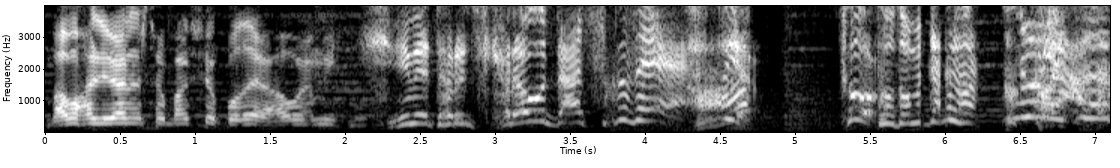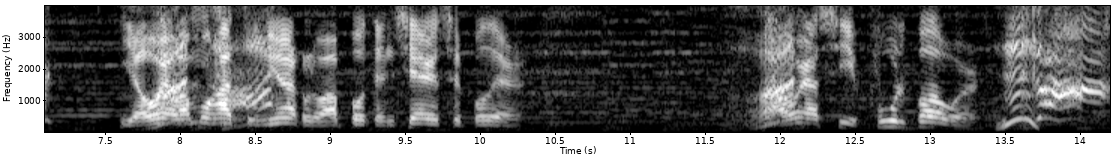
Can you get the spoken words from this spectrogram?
Vamos a liberar nuestro máximo poder ahora mismo. ¿Ah? Y ahora vamos a tunearlo, a potenciar ese poder. Ahora sí, full power. ¿Ah?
